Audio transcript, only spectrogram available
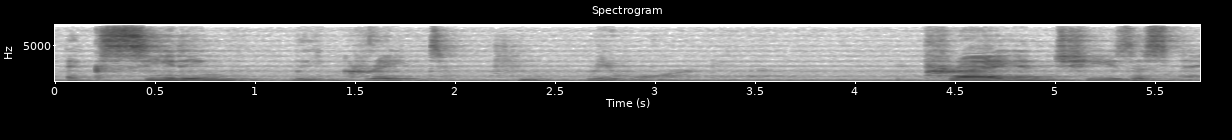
exceedingly great reward. We pray in Jesus' name.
